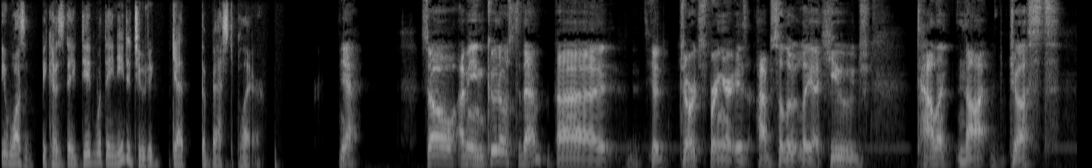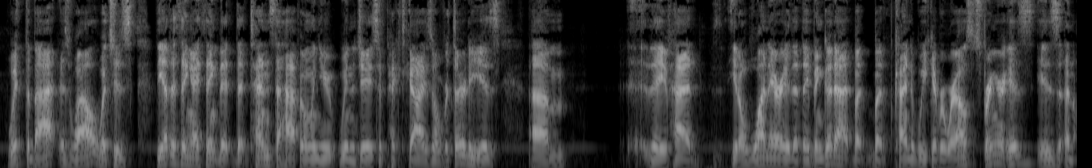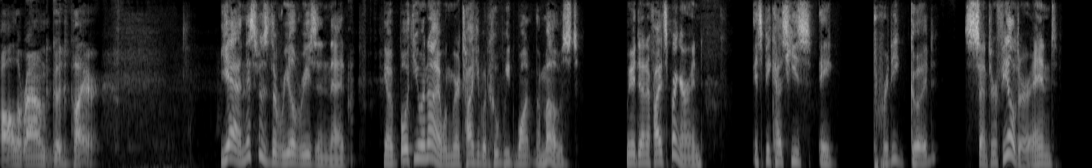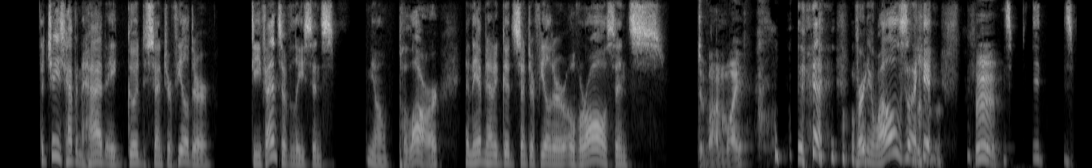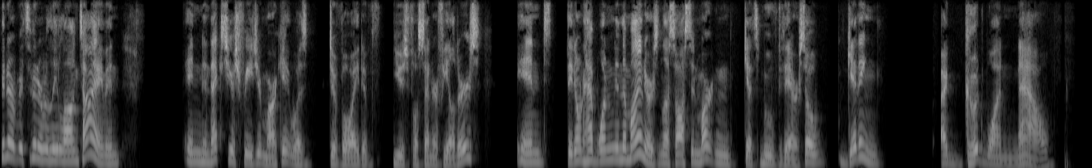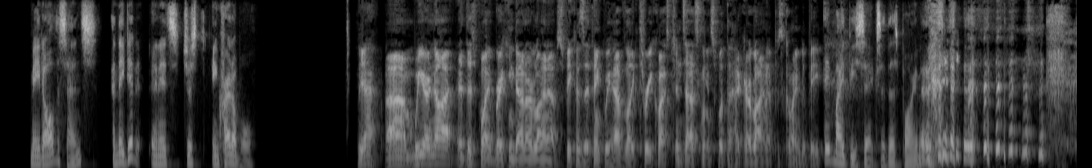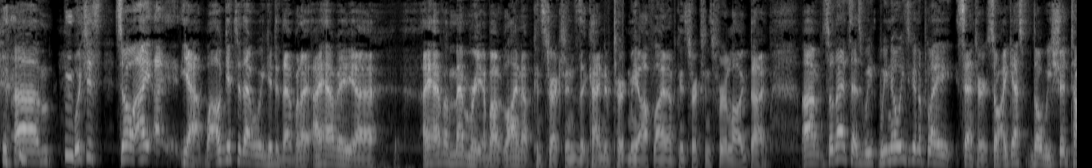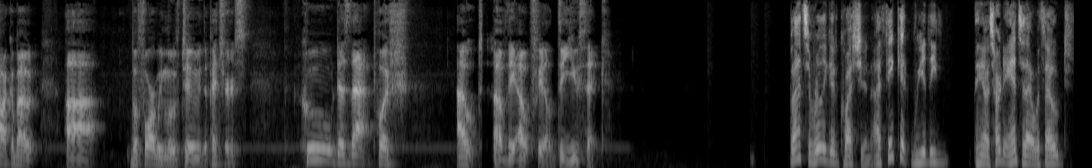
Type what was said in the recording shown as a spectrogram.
it wasn't because they did what they needed to to get the best player. Yeah. So, I mean, kudos to them. Uh, you know, George Springer is absolutely a huge talent, not just with the bat as well, which is the other thing I think that, that tends to happen when you when the Jays have picked guys over thirty is um, they've had you know one area that they've been good at, but but kind of weak everywhere else. Springer is is an all around good player. Yeah, and this was the real reason that you know both you and I, when we were talking about who we'd want the most, we identified Springer, and it's because he's a pretty good center fielder, and the Jays haven't had a good center fielder defensively since you know Pillar, and they haven't had a good center fielder overall since Devon White, Vernon Wells. Like, hmm. it's, it, has been a it's been a really long time, and in the next year's free agent market was devoid of useful center fielders, and they don't have one in the minors unless Austin Martin gets moved there. So getting a good one now made all the sense, and they did it, and it's just incredible. Yeah, um, we are not at this point breaking down our lineups because I think we have like three questions asking us what the heck our lineup is going to be. It might be six at this point. um, which is so I, I, yeah. Well, I'll get to that when we get to that. But I, I have a uh, I have a memory about lineup constructions that kind of turned me off lineup constructions for a long time. Um, so that says we we know he's going to play center. So I guess though we should talk about uh, before we move to the pitchers. Who does that push? Out of the outfield do you think? That's a really good question. I think it really, you know, it's hard to answer that without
